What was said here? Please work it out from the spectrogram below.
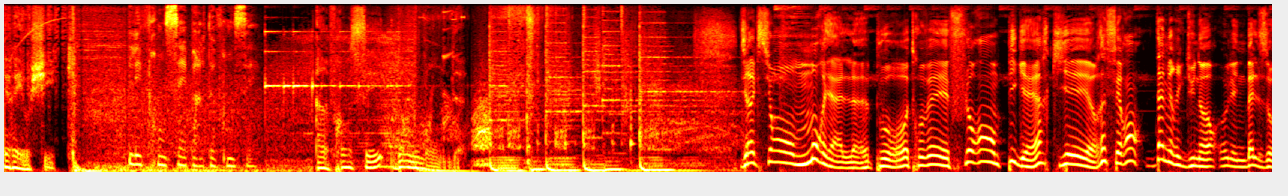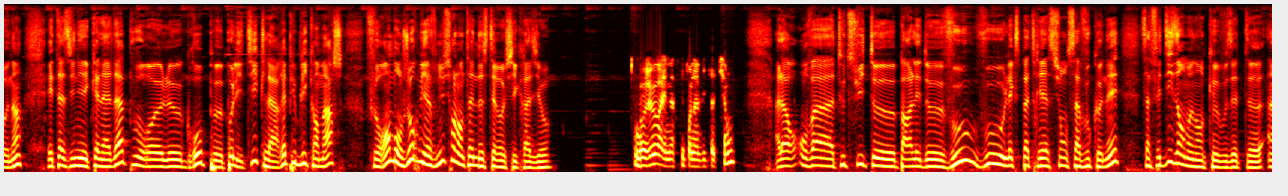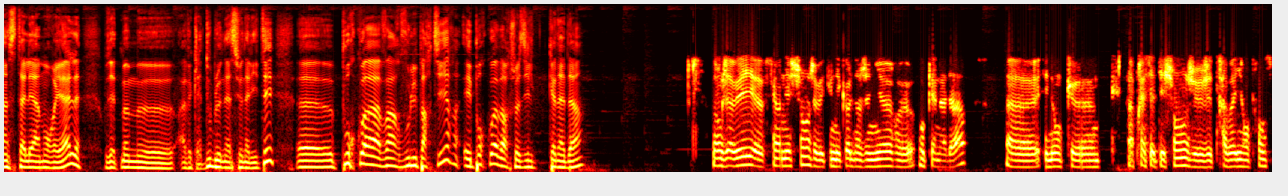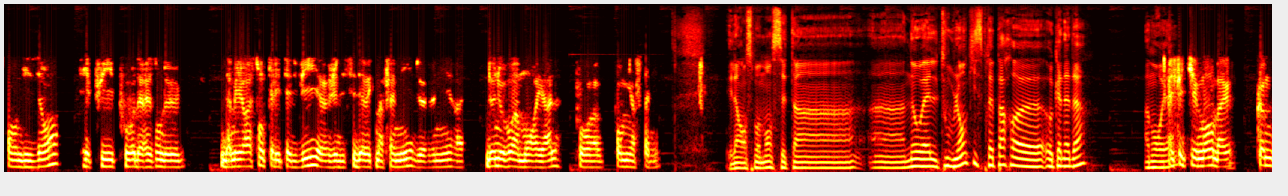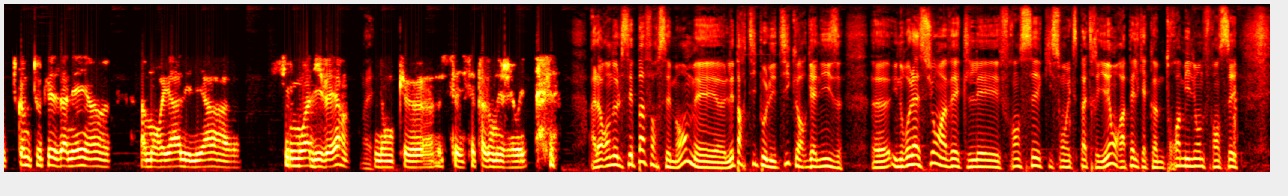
Stéréochic. Les Français parlent français. Un Français dans le monde. Direction Montréal pour retrouver Florent Piguer qui est référent d'Amérique du Nord. Oh, il a une belle zone, hein. États-Unis et Canada pour euh, le groupe politique La République en marche. Florent, bonjour, bienvenue sur l'antenne de Stéréochic Radio. Bonjour et merci pour l'invitation. Alors, on va tout de suite euh, parler de vous. Vous, l'expatriation, ça vous connaît. Ça fait dix ans maintenant que vous êtes euh, installé à Montréal. Vous êtes même euh, avec la double nationalité. pourquoi avoir voulu partir et pourquoi avoir choisi le Canada? Donc, j'avais fait un échange avec une école d'ingénieurs au Canada. et donc, après cet échange, j'ai travaillé en France pendant dix ans. Et puis, pour des raisons de d'amélioration de qualité de vie, euh, j'ai décidé avec ma famille de venir euh, de nouveau à Montréal pour, euh, pour m'y installer. Et là, en ce moment, c'est un, un Noël tout blanc qui se prépare au Canada, à Montréal? Effectivement, bah, comme, comme toutes les années, hein, à Montréal, il y a six mois d'hiver. Donc, c'est très enneigé, oui. Alors on ne le sait pas forcément, mais euh, les partis politiques organisent euh, une relation avec les Français qui sont expatriés. On rappelle qu'il y a comme 3 millions de Français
